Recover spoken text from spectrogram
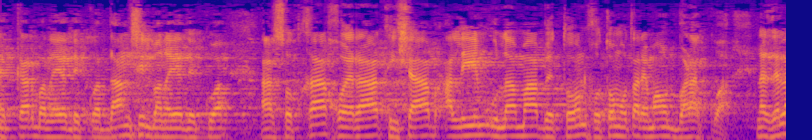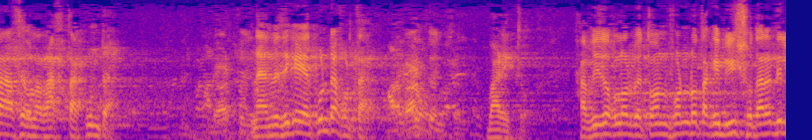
নেককার বানাইয়া দেখুয়া দানশীল বানাইয়া দেখুয়া আর সৎকা খয়রাত, হিসাব, আলিম, উলামা, বেতন খতমতার এমাউন্ট বাড়া কোয়া না জেলা আছে ওলা রাখতা কোনটা? না এর কোনটা করতা বাড়িত হাফিজসকলৰ বেতন ফণ্ড তাকে বিশ সদারে দিল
